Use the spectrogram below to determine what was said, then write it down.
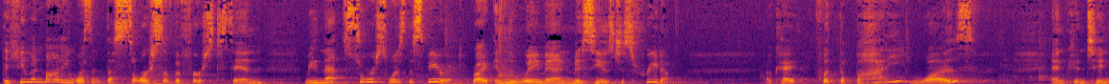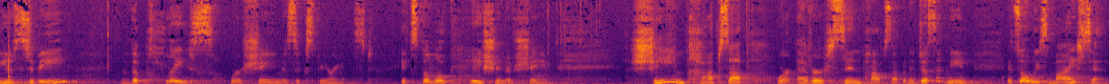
The human body wasn't the source of the first sin. I mean, that source was the spirit, right? In the way man misused his freedom. Okay? But the body was and continues to be the place where shame is experienced. It's the location of shame. Shame pops up wherever sin pops up. And it doesn't mean it's always my sin.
